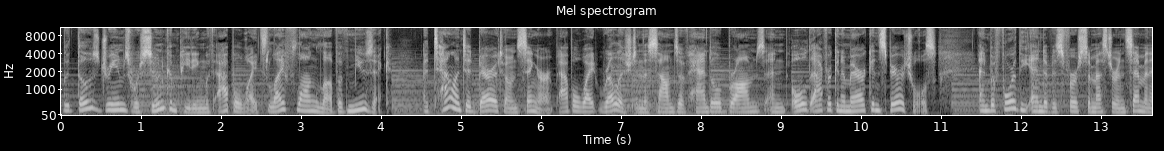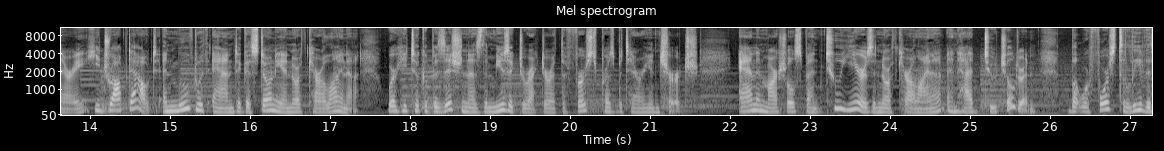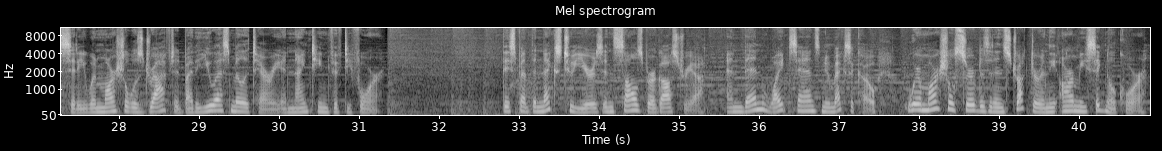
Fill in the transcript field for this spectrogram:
But those dreams were soon competing with Applewhite's lifelong love of music. A talented baritone singer, Applewhite relished in the sounds of Handel, Brahms, and old African American spirituals. And before the end of his first semester in seminary, he dropped out and moved with Anne to Gastonia, North Carolina, where he took a position as the music director at the First Presbyterian Church. Anne and Marshall spent two years in North Carolina and had two children, but were forced to leave the city when Marshall was drafted by the U.S. military in 1954. They spent the next two years in Salzburg, Austria, and then White Sands, New Mexico, where Marshall served as an instructor in the Army Signal Corps.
